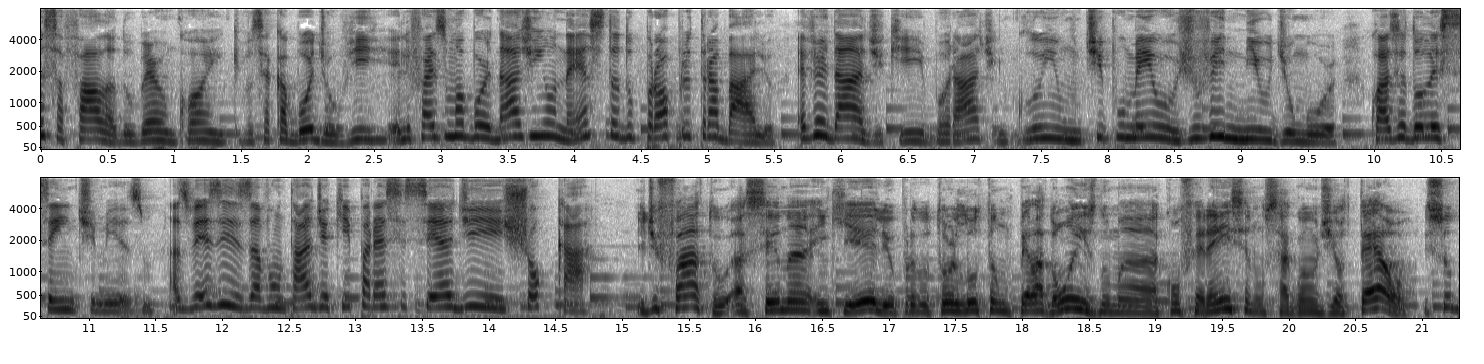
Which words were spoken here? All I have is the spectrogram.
Nessa fala do Baron Cohen que você acabou de ouvir, ele faz uma abordagem honesta do próprio trabalho. É verdade que Borat inclui um tipo meio juvenil de humor, quase adolescente mesmo. Às vezes a vontade aqui parece ser a de chocar, e de fato, a cena em que ele e o produtor lutam peladões numa conferência num saguão de hotel, isso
